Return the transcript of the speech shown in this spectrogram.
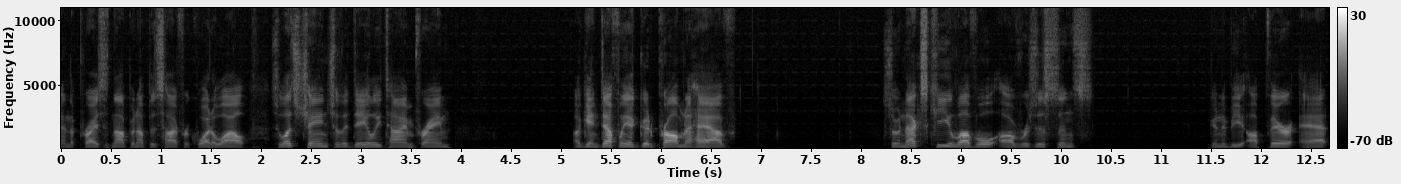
and the price has not been up this high for quite a while. So let's change to the daily time frame. Again, definitely a good problem to have. So next key level of resistance Going to be up there at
